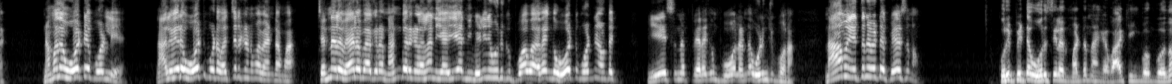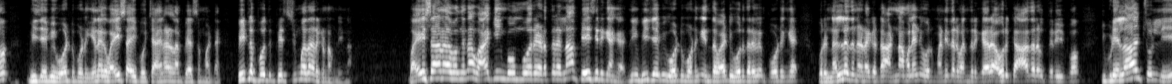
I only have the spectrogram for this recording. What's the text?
நம்ம தான் ஓட்டே போடலையே. நாலு பேரை ஓட்டு போட வச்சிருக்கணுமா வேண்டாமா? சென்னையில் வேலை பார்க்குற நண்பர்களெல்லாம் நீ ஐயா நீ வெளியூருக்கு போகாத இங்கே ஓட்டு போட்டுன்னு அவன்கிட்ட பேசின பிறகும் போகலன்னா ஒளிஞ்சு போகிறான் நாம் எத்தனை பேர்ட்ட பேசணும்? குறிப்பிட்ட ஒரு சிலர் மட்டும் நாங்கள் வாக்கிங் போகும்போதும் பிஜேபி ஓட்டு போடுங்க. எனக்கு வயசாகி போச்சு அதனால நான் பேச மாட்டேன். வீட்டில் போட்டு பேசி சும்மா தான் இருக்கணும் அப்படின்னா. வயசானவங்க தான் வாக்கிங் போகும்போது இடத்துல எல்லாம் பேசியிருக்காங்க. நீங்கள் பிஜேபி ஓட்டு போடுங்க இந்த வாட்டி ஒரு தடவை போடுங்க. ஒரு நல்லது நடக்கட்டும். அண்ணாமலைன்னு ஒரு மனிதர் வந்திருக்காரு. அவருக்கு ஆதரவு தெரிவிப்போம். இப்படியெல்லாம் சொல்லி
